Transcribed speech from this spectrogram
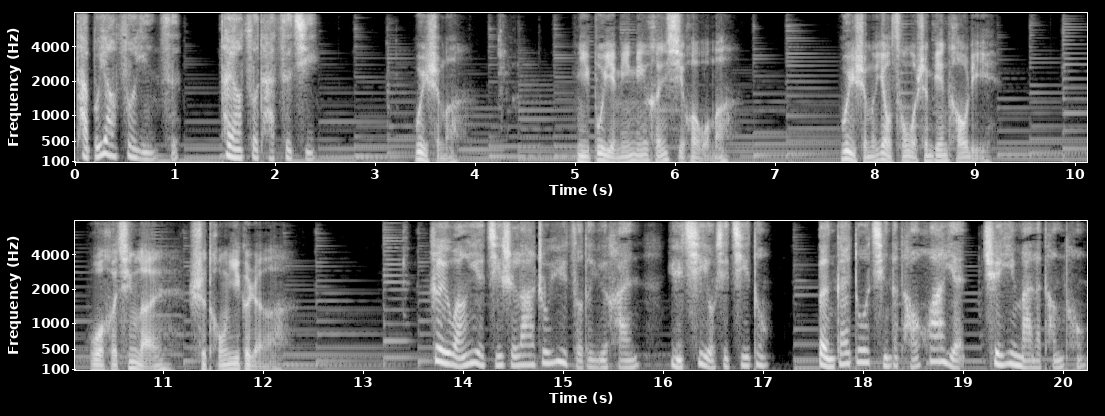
他不要做影子，他要做他自己。为什么？你不也明明很喜欢我吗？为什么要从我身边逃离？我和青兰是同一个人啊！瑞王爷及时拉住欲走的雨涵，语气有些激动。本该多情的桃花眼却溢满了疼痛。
